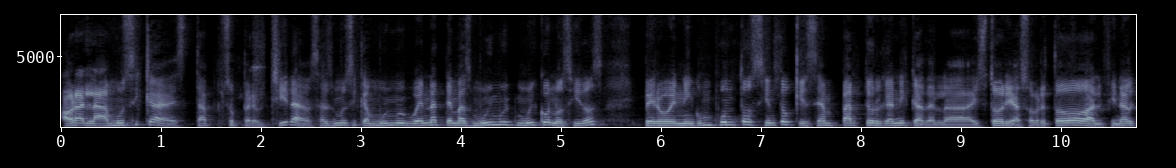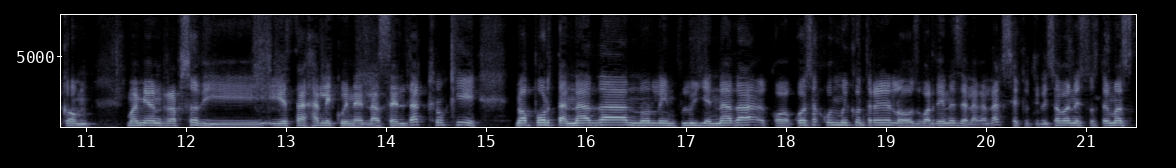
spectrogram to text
Ahora, la música está súper chida, o sea, es música muy, muy buena, temas muy, muy, muy conocidos, pero en ningún punto siento que sean parte orgánica de la historia, sobre todo al final con Mamian Rhapsody y, esta Harley Quinn en la celda, creo que no aporta nada, no le influye nada, cosa muy contraria a los Guardianes de la Galaxia, que utilizaban estos temas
